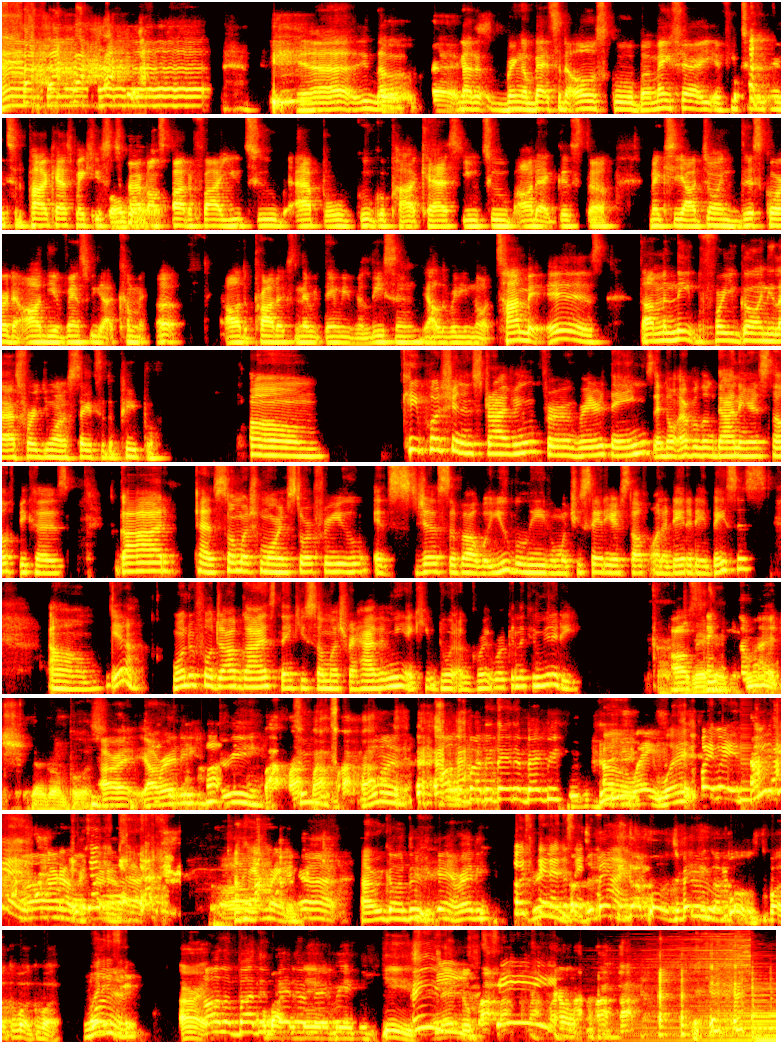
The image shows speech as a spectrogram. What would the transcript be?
yeah, you know, oh, gotta bring them back to the old school. But make sure if you tune into the podcast, make sure you subscribe on Spotify, YouTube, Apple, Google Podcasts, YouTube, all that good stuff. Make sure y'all join Discord and all the events we got coming up all the products and everything we releasing. Y'all already know what time it is. Dominique, before you go, any last words you want to say to the people? Um, keep pushing and striving for greater things, and don't ever look down on yourself because God has so much more in store for you. It's just about what you believe and what you say to yourself on a day to day basis. Um, yeah, wonderful job, guys. Thank you so much for having me and keep doing a great work in the community. Awesome. Thank you so much. All right, y'all ready? Three, two, one. All about the data, baby. Oh wait, what? Wait, wait, do it again. Oh, okay, I'm ready. Oh, God. Are we gonna do it again? Ready? Three, at the same Jamaican time. gun pose. Jamaican gun pose. Come on, come on, come on. What One. is it? All right. All about the About data, the data, baby. baby. Peace. Peace. And then Peace.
